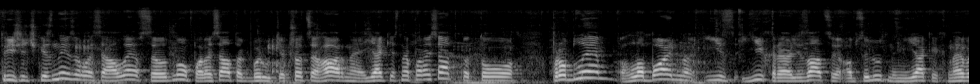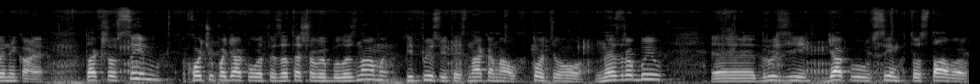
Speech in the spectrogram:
трішечки знизилася, але все одно поросяток беруть. Якщо це гарне, якісне поросятко, то проблем глобально із їх реалізацією абсолютно ніяких не виникає. Так що всім хочу подякувати за те, що ви були з нами. Підписуйтесь на канал, хто цього не зробив. Е, Друзі, дякую всім, хто ставив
